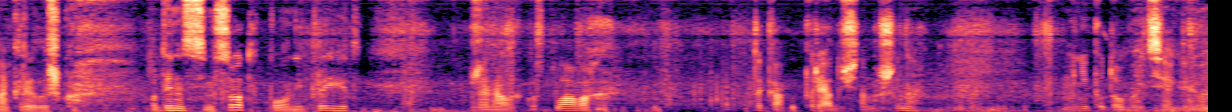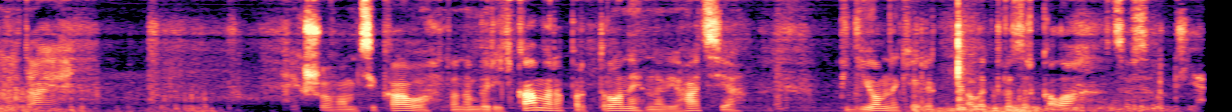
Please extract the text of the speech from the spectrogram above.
на крилишко. 11700, повний привід, вже на легкосплавах. Така порядочна машина. Мені подобається, як він виглядає. Якщо вам цікаво, то наберіть камера, парктрони, навігація, підйомники, електрозеркала. Це все тут є.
